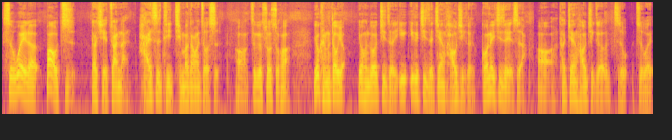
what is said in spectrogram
是为了报纸要写专栏，还是替情报单位做事？哦，这个说实话，有可能都有，有很多记者一一个记者兼好几个，国内记者也是啊，哦，他兼好几个职职位。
